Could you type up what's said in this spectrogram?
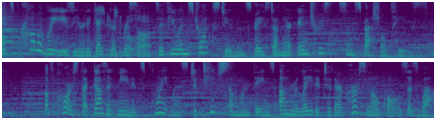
It's probably easier to get good results if you instruct students based on their interests and specialties. Of course, that doesn't mean it's pointless to teach someone things unrelated to their personal goals as well.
